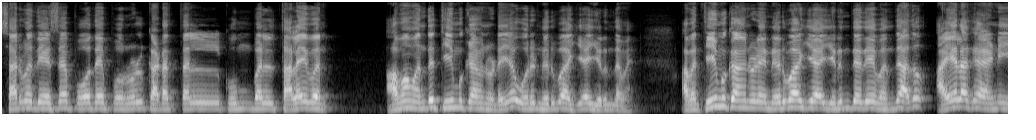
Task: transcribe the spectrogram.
சர்வதேச போதைப் பொருள் கடத்தல் கும்பல் தலைவன் அவன் வந்து திமுகவினுடைய ஒரு நிர்வாகியாக இருந்தவன். அவன் திமுகவினுடைய நிர்வாகியாக இருந்ததே வந்து அதுவும் அயலக அணி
